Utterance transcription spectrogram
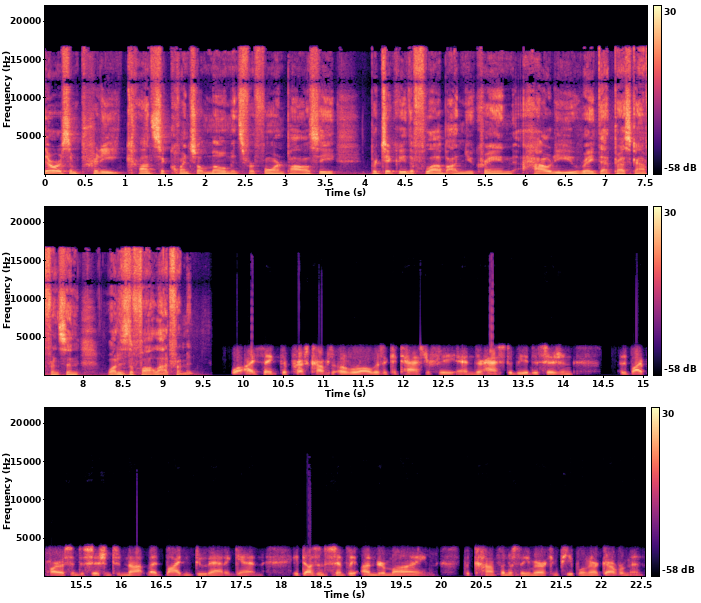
there were some pretty consequential moments for foreign policy, particularly the flub on Ukraine. How do you rate that press conference, and what is the fallout from it? Well, I think the press conference overall was a catastrophe, and there has to be a decision, a bipartisan decision, to not let Biden do that again. It doesn't simply undermine the confidence of the American people in our government,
